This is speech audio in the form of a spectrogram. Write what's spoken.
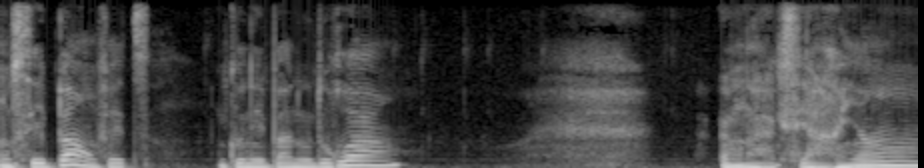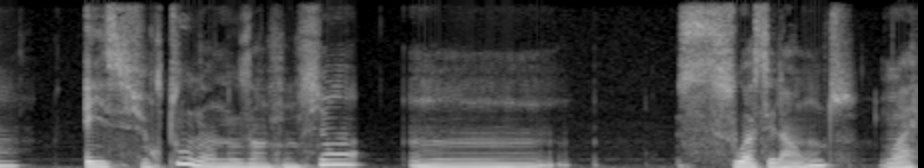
on ne sait pas, en fait. On ne connaît pas nos droits. On n'a accès à rien. Et surtout, dans nos inconscients, on- soit c'est la honte Ouais.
